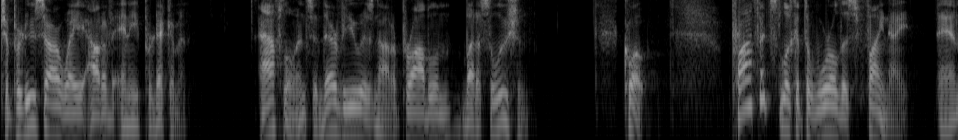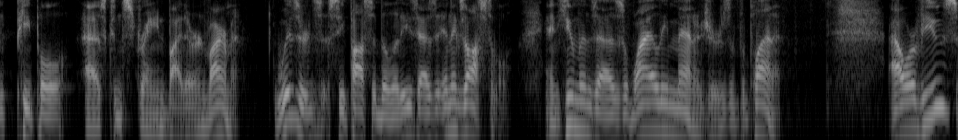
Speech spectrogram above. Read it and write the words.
to produce our way out of any predicament. Affluence, in their view, is not a problem, but a solution. Quote Prophets look at the world as finite and people as constrained by their environment. Wizards see possibilities as inexhaustible, and humans as wily managers of the planet. Our views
